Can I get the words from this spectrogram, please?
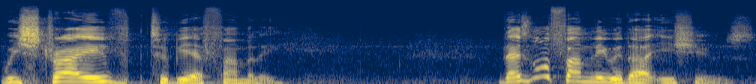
We strive to be a family. There's no family without issues.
